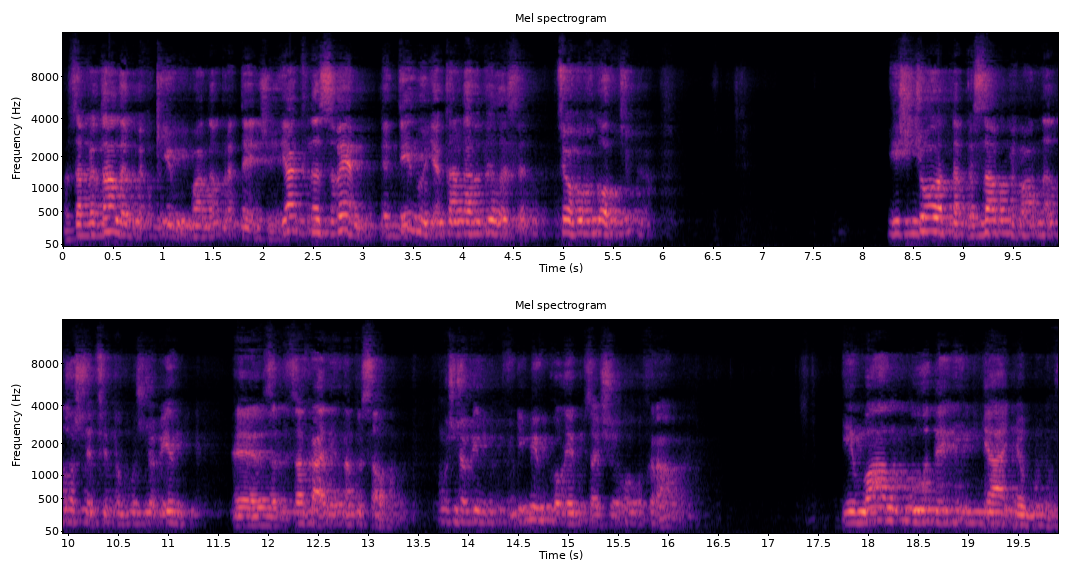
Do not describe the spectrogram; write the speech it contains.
Запитали батьків Івана Предтечі, як назвемо дитину, яка народилася цього хлопчика? І що написав Іван на дошиці, тому що він е, Захарій написав, тому що він внімів, коли зайшов у храм. Іван буде ім'я йому.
